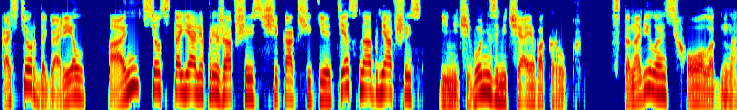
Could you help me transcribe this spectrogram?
Костер догорел, а они все стояли, прижавшись щека к щеке, тесно обнявшись и ничего не замечая вокруг. Становилось холодно.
